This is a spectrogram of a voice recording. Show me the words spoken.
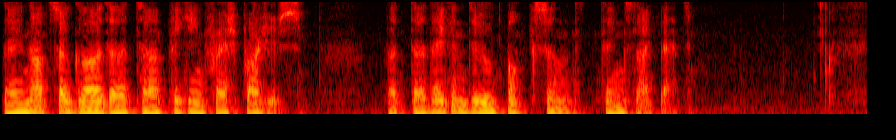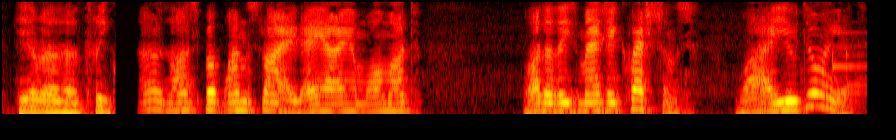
they're not so good at uh, picking fresh produce, but uh, they can do books and things like that. Here are the three Oh, last but one slide. AI and Walmart. What are these magic questions? Why are you doing it?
